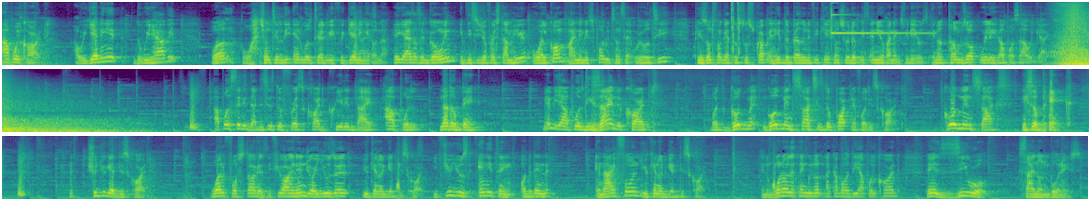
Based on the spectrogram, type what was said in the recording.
Apple Card. Are we getting it? Do we have it? Well, watch until the end. We'll tell you if we're getting it or not. Hey guys, how's it going? If this is your first time here, welcome. My name is Paul with Sunset Royalty. Please don't forget to subscribe and hit the bell notification so you don't miss any of our next videos. And a thumbs up really help us out, guys. Apple stated that this is the first card created by Apple, not a bank. Maybe Apple designed the card, but Goldman, Goldman Sachs is the partner for this card. Goldman Sachs is a bank. Should you get this card? Well, for starters, if you are an Android user, you cannot get this card. If you use anything other than an iPhone, you cannot get this card. And one other thing we don't like about the Apple card, there is zero sign-on bonus.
